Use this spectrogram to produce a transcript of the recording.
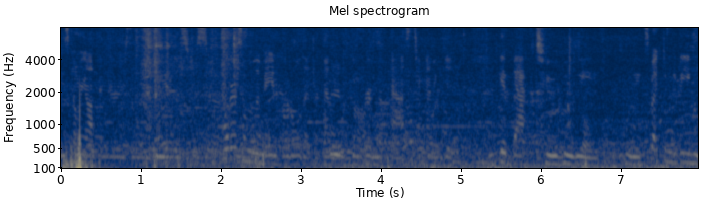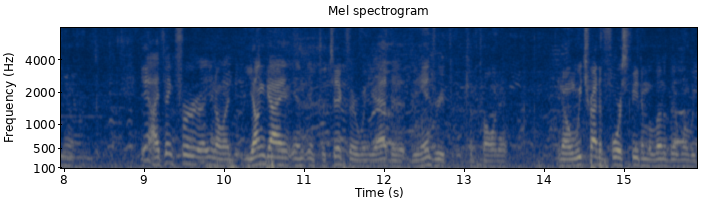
he's coming off injuries the way he is, just what are some of the main hurdles that you're kind of looking for in the past to kind of get get back to who we who we expect him to be, who we know him to be? Yeah, I think for you know a young guy in, in particular, when you add the, the injury component, you know, we tried to force feed him a little bit when we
